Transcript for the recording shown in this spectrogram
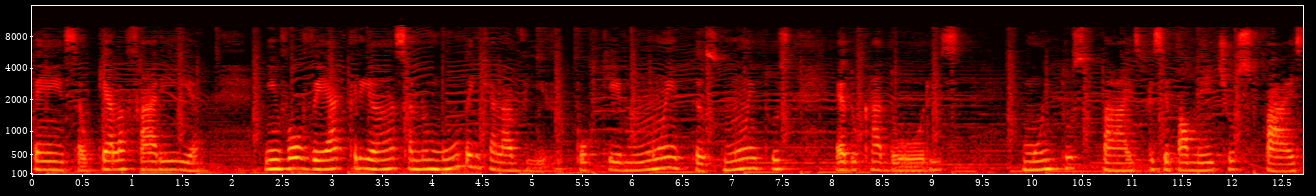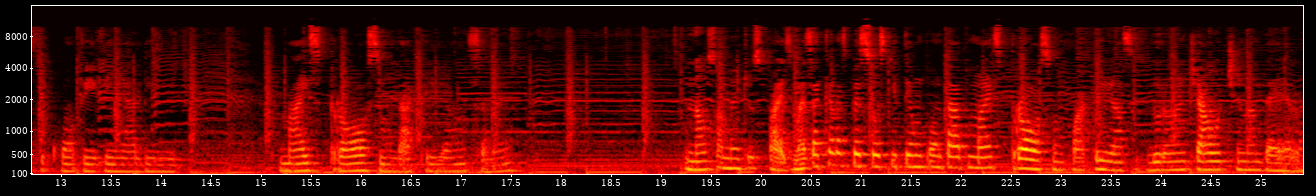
pensa, o que ela faria, envolver a criança no mundo em que ela vive, porque muitos, muitos educadores, muitos pais, principalmente os pais que convivem ali mais próximo da criança, né? Não somente os pais, mas aquelas pessoas que têm um contato mais próximo com a criança durante a rotina dela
